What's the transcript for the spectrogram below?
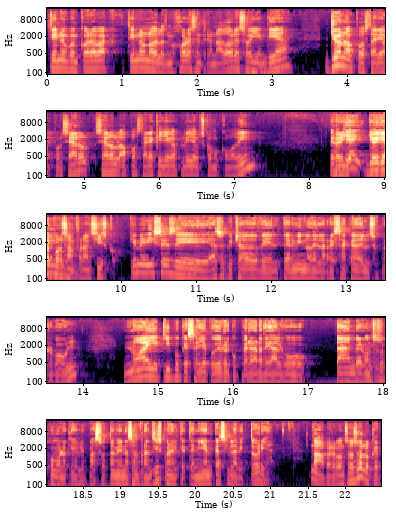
Tiene un buen coreback. Tiene uno de los mejores entrenadores hoy en día. Yo no apostaría por Seattle. Seattle apostaría que llega a playoffs como comodín. Pero, yo, iría por San Francisco. ¿Qué me dices de... ¿Has escuchado del término de la resaca del Super Bowl? No hay equipo que se haya podido recuperar de algo tan vergonzoso como lo que le pasó también a San Francisco, en el que tenían casi la victoria. No, vergonzoso lo que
